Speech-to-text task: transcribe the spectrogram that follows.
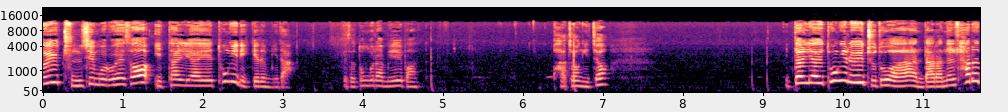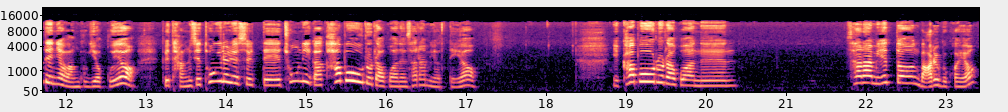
을 중심으로 해서 이탈리아의 통일이 있게 됩니다. 그래서 동그라미 1번 과정이죠. 이탈리아의 통일을 주도한 나라는 사르데냐 왕국이었고요. 그 당시 통일을 했을 때 총리가 카보우르라고 하는 사람이었대요. 이 카보우르라고 하는 사람이 했던 말을 볼까요?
